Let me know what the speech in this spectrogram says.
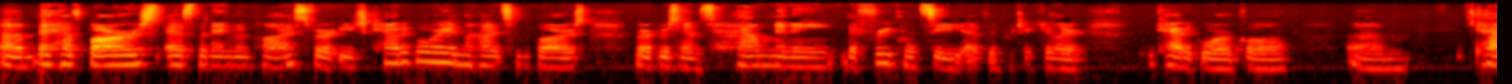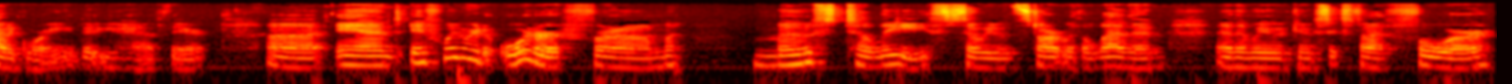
Um, they have bars, as the name implies, for each category, and the heights of the bars represents how many, the frequency of the particular categorical um, category that you have there. Uh, and if we were to order from most to least, so we would start with 11, and then we would go 6, 5, 4,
